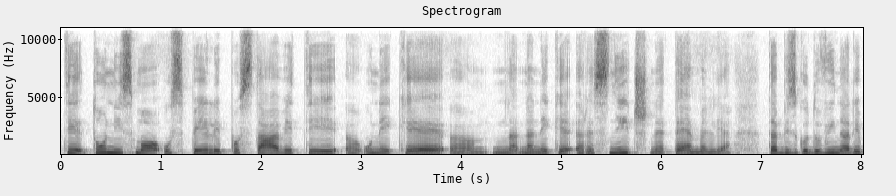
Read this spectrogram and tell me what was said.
te, to nismo uspeli postaviti v neke, na, na neke resnične temelje, da bi zgodovinarji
